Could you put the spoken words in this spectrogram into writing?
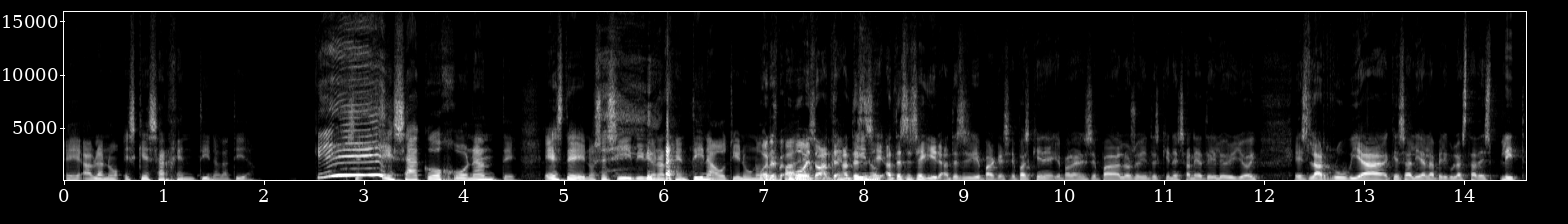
Eh, habla no, es que es argentina la tía. ¿Qué? Sí, Es acojonante. Es de, no sé si vivió en Argentina o tiene uno Bueno, de los un momento, antes, antes de, antes de seguir, antes de seguir, para que sepas quién es- para que sepan los oyentes quién es Anya Taylor Joy, es la rubia que salía en la película esta de Split.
